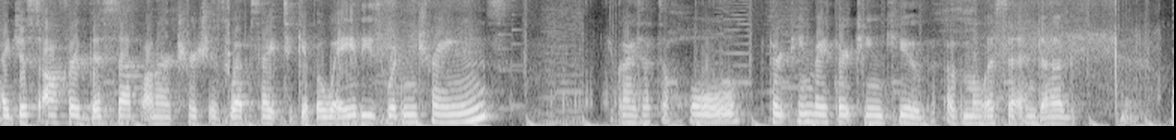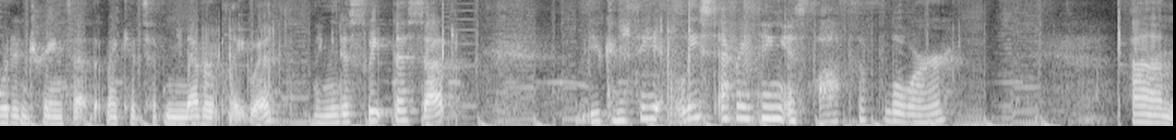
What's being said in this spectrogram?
I just offered this up on our church's website to give away these wooden trains. You guys, that's a whole 13 by 13 cube of Melissa and Doug wooden train set that my kids have never played with. I need to sweep this up. You can see at least everything is off the floor. Um,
